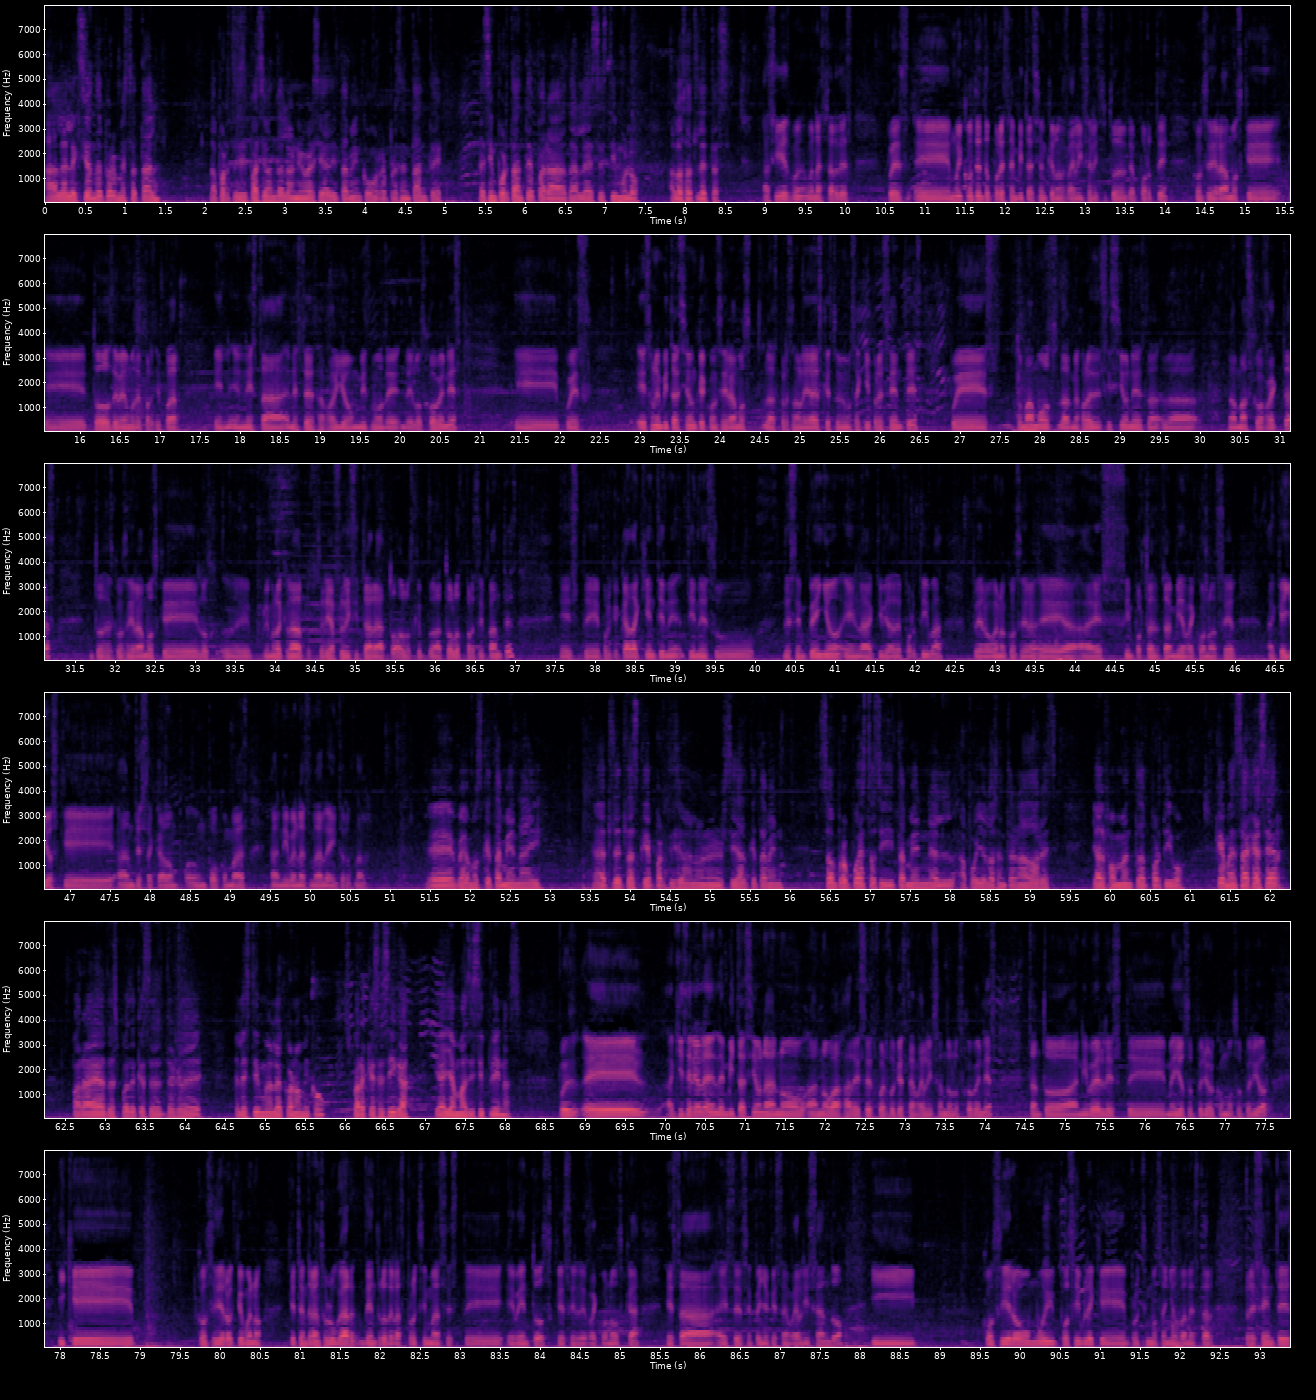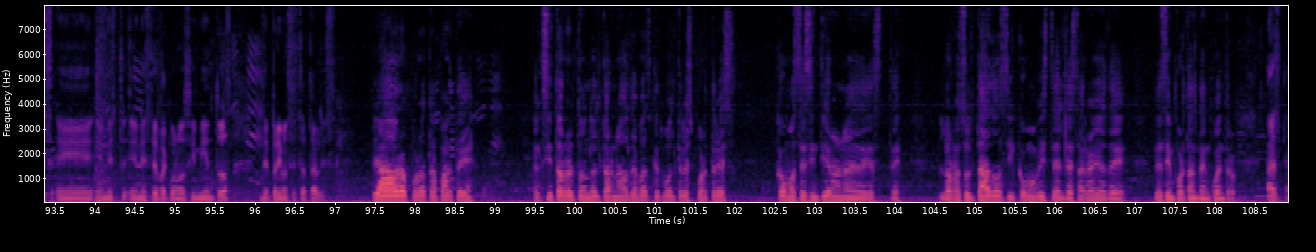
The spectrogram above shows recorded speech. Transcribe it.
a la elección del premio estatal, la participación de la universidad y también como representante es importante para darle ese estímulo a los atletas. Así es, buenas tardes. Pues eh, muy contento por esta invitación que nos realiza el Instituto del Deporte. Consideramos que eh, todos debemos de participar en este desarrollo mismo de, los jóvenes. Eh, pues es una invitación que consideramos las personalidades que estuvimos aquí presentes, pues tomamos las mejores decisiones, las más correctas. Entonces consideramos que los, primero que nada pues sería felicitar a todos los que, a todos los participantes, este, porque cada quien tiene, tiene su desempeño en la actividad deportiva, pero bueno, eh, es importante también reconocer aquellos que han destacado un, poco más a nivel nacional e internacional. Eh, vemos que también hay atletas que participan en la universidad que también son propuestos y también el apoyo de los entrenadores y al fomento deportivo. ¿Qué mensaje hacer para eh, después de que se entregue el estímulo económico, pues, para que se siga y haya más disciplinas? Pues eh, aquí sería la, invitación a no, a no bajar ese esfuerzo que están realizando los jóvenes, tanto a nivel este, medio superior como superior, y que considero que bueno que tendrán su lugar dentro de las próximas este, eventos que se les reconozca esta, este desempeño que están realizando y considero muy posible que en próximos años van a estar presentes eh, en, este, en estos reconocimientos de premios estatales. Ya ahora por otra parte, éxito rotundo el torneo de básquetbol 3x3. ¿Cómo se sintieron este, los resultados y cómo viste el desarrollo de, ese importante encuentro?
